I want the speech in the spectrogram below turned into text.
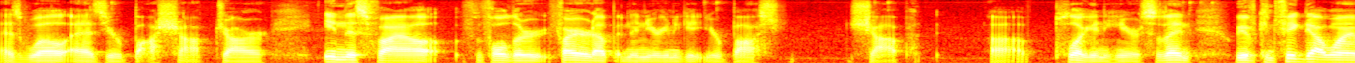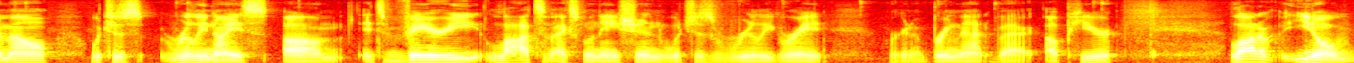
as well as your Boss Shop jar in this file folder, fire it up, and then you're going to get your Boss Shop uh, plugin here. So then we have config.yml which is really nice. Um, it's very lots of explanation, which is really great. We're gonna bring that back up here. A lot of you know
